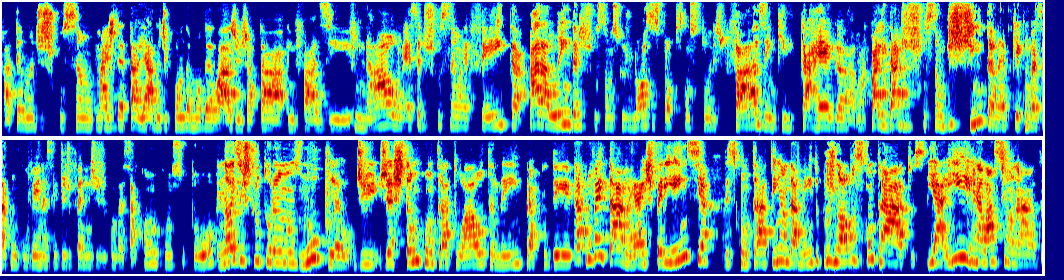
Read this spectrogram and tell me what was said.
até uma discussão mais detalhada de quando a modelagem já está em fase final. Essa discussão é feita para além das discussões que os nossos próprios consultores fazem, que carrega uma qualidade de discussão distinta, né? Porque conversar com o governo é sempre diferente de conversar com o consultor. Nós estruturamos núcleo de gestão contratual também para poder aproveitar né, a experiência desse contrato em andamento para os novos contratos. E aí, relacionado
